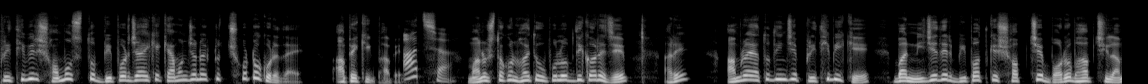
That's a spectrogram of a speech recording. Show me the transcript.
পৃথিবীর সমস্ত বিপর্যয়কে কেমন যেন একটু ছোট করে দেয় আপেক্ষিকভাবে। আচ্ছা। মানুষ তখন হয়তো উপলব্ধি করে যে আরে আমরা এতদিন যে পৃথিবীকে বা নিজেদের বিপদকে সবচেয়ে বড় ভাবছিলাম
